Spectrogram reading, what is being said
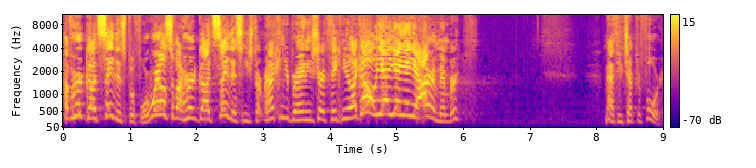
I've heard God say this before. Where else have I heard God say this? And you start racking your brain and you start thinking, you're like, oh, yeah, yeah, yeah, yeah, I remember. Matthew chapter 4,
